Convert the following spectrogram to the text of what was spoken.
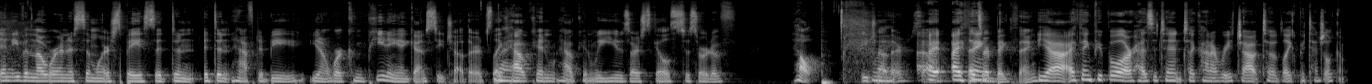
and even though we're in a similar space it didn't it didn't have to be you know we're competing against each other it's like Right. how can how can we use our skills to sort of help each other so I- I that's think- our big thing Yeah, I think people are hesitant to kind of reach out to like potential com-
